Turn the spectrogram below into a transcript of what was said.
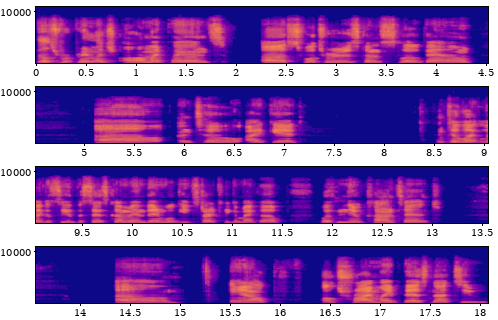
those were pretty much all my plans. Uh, SWTOR is going to slow down uh, until I get until like Legacy of the Sith come in. Then we'll get start kicking back up with new content um, and I'll I'll try my best not to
